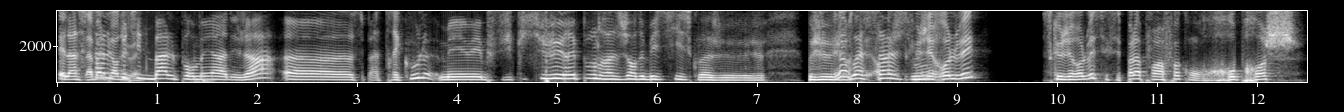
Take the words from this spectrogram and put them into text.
Et la, sale perdue, petite balle pour Méa déjà, euh, c'est pas très cool, mais, mais qu'est-ce que tu veux répondre à ce genre de bêtises quoi? Je, non, vois ça. en fait, je ce que j'ai relevé, ce que j'ai relevé, c'est que c'est pas la première fois qu'on reproche,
